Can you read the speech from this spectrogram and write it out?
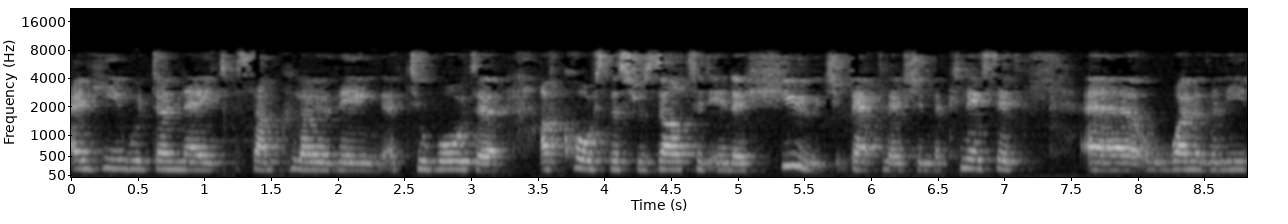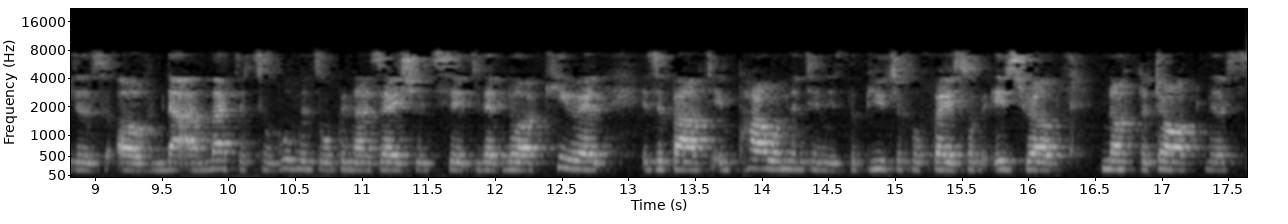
and he would donate some clothing towards her. Of course, this resulted in a huge backlash in the Knesset. Uh, one of the leaders of Na'amat, it's a women's organization, said that Noah Kirel is about empowerment and is the beautiful face of Israel, not the darkness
